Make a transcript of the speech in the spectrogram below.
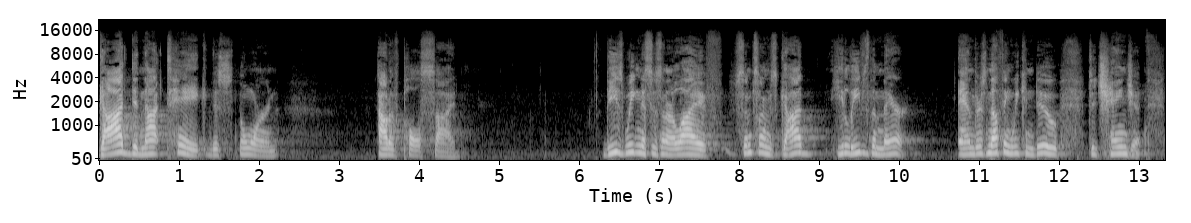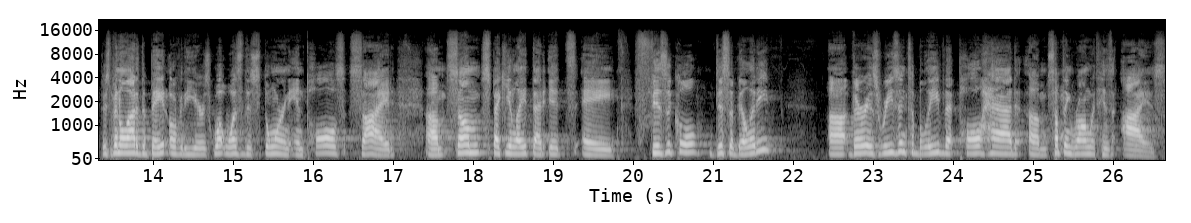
God did not take this thorn out of Paul's side these weaknesses in our life, sometimes God, He leaves them there. And there's nothing we can do to change it. There's been a lot of debate over the years. What was this thorn in Paul's side? Um, some speculate that it's a physical disability. Uh, there is reason to believe that Paul had um, something wrong with his eyes.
